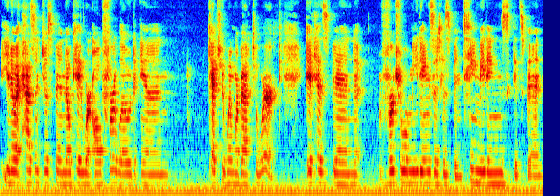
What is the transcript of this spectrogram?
You know, it hasn't just been, okay, we're all furloughed and catch you when we're back to work. It has been virtual meetings, it has been team meetings, it's been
